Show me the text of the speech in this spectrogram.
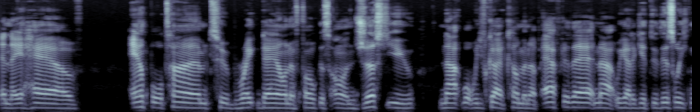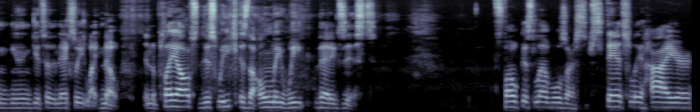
and they have ample time to break down and focus on just you not what we've got coming up after that not we got to get through this week and then get to the next week like no in the playoffs this week is the only week that exists focus levels are substantially higher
